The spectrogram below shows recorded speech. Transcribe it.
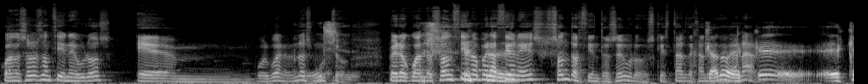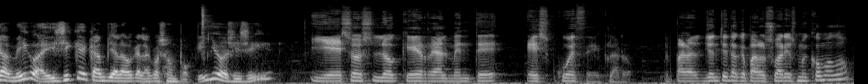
cuando solo son 100 euros, em, pues bueno, no es mucho. Pero cuando son 100 operaciones, son 200 euros que estás dejando de ganar. Es que, es que, amigo, ahí sí que cambia la, la cosa un poquillo, sí, sí. Y eso es lo que realmente escuece, claro. Para, yo entiendo que para el usuario es muy cómodo,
